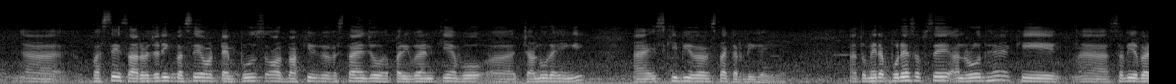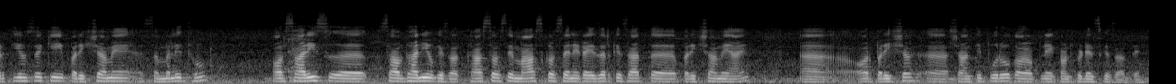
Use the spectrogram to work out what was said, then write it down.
बसें, सार्वजनिक बसें और टेम्पूज और बाकी व्यवस्थाएँ जो परिवहन की हैं, वो चालू रहेंगी। इसकी भी व्यवस्था कर ली गई है। तो मेरा पुनः सबसे अनुरोध है कि सभी अभ्यर्थियों से कि परीक्षा में सम्मिलित हों और सारी सावधानियों के साथ, खासतौर से मास्क और सैनिटाइज़र के साथ परीक्षा में आएँ और परीक्षा शांतिपूर्वक और अपने कॉन्फिडेंस के साथ दें।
